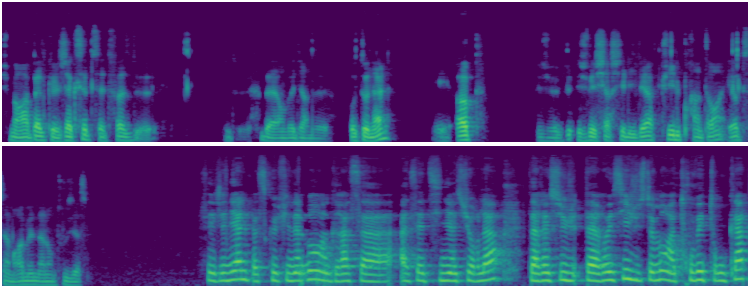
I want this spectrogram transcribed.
je me rappelle que j'accepte cette phase de, bah, on va dire, de. Et hop, je, je vais chercher l'hiver, puis le printemps, et hop, ça me ramène à l'enthousiasme. C'est génial parce que finalement, grâce à, cette signature-là, tu as, réussi justement à trouver ton cap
